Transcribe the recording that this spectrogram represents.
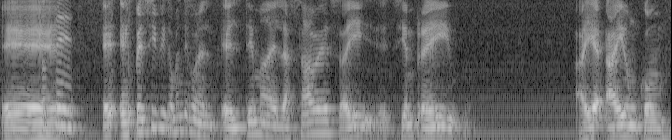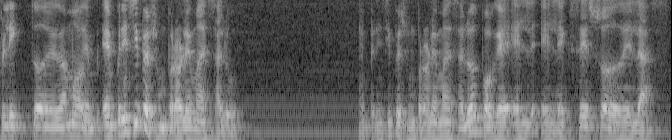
Eh, Entonces, específicamente con el, tema de las aves, ahí siempre hay, hay, un conflicto, digamos, en, principio es un problema de salud. En principio es un problema de salud porque el, exceso de las,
